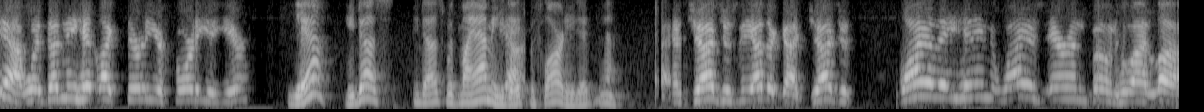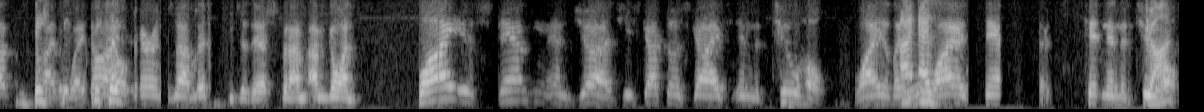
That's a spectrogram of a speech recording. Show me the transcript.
Yeah, well, doesn't he hit like thirty or forty a year? Yeah, he does. He does. With Miami, he Yeah. did. With Florida, he did. Yeah. And Judge is the other guy. Judge is. Why are they hitting? Why is Aaron Boone, who I love, by the way? No, I because- hope Aaron's not listening to this, but I'm I'm going. Why is Stanton and Judge? He's got those guys in the two hole. Why? I- as- why is Stanton hitting in the two John? hole?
